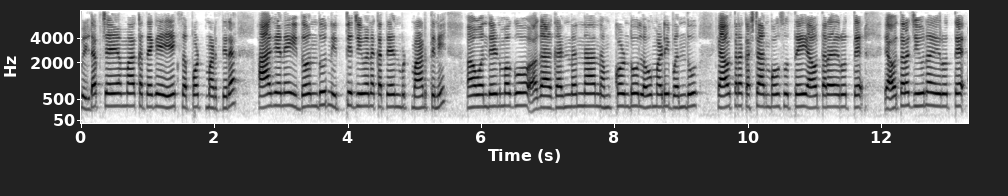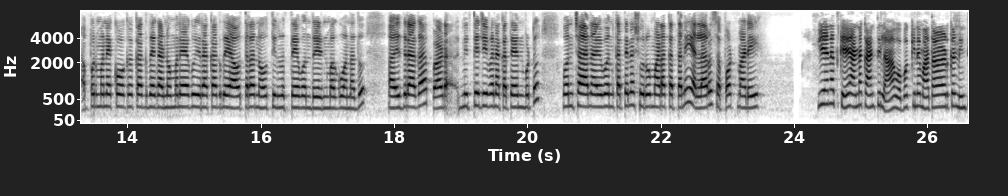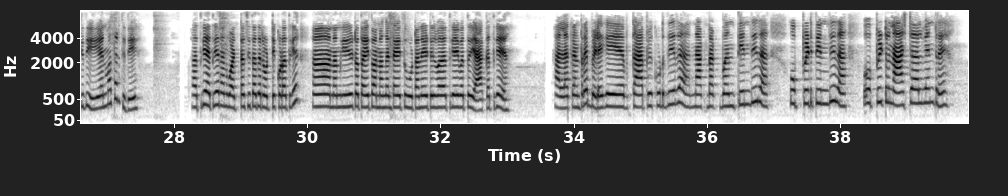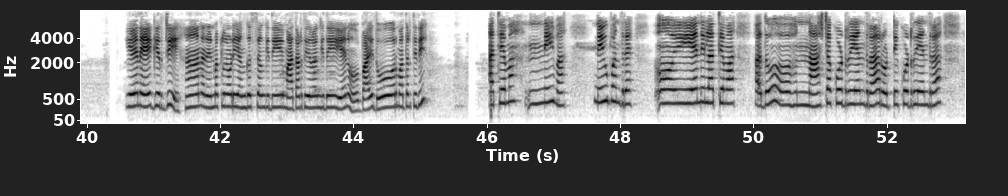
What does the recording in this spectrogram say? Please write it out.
Build up Jayamma ಕತೆಗೆ ಹೇಗೆ support ಮಾಡ್ತೀರಾ? ಹಾಗೇನೆ ಇದೊಂದು ನಿತ್ಯ ಜೀವನ ಕತೆ ಅಂದ್ಬಿಟ್ಟು ಮಾಡ್ತೀನಿ. ಒಂದು ಹೆಣ್ಮಗು ಆಗ ಗಂಡನ್ನ ನಂಬ್ಕೊಂಡು ಲವ್ ಮಾಡಿ ಬಂದು ಯಾವ ಥರ ಕಷ್ಟ ಅನುಭವಿಸುತ್ತೆ, ಯಾವ ಥರ ಇರುತ್ತೆ, ಯಾವ ಥರ ಜೀವನ ಇರುತ್ತೆ, ಅಪ್ಪನ ಮನೆಗೆ ಹೋಗೋಕ್ಕಾಗದೆ ಗಂಡ ಮನೆಯಾಗೂ ಇರೋಕ್ಕಾಗದೆ ಯಾವ ಥರ ನೋವು ತಿನ್ನುತ್ತೆ ಒಂದು ಹೆಣ್ಮಗು ಅನ್ನೋದು ಇದ್ರಾಗ ಬಡ ನಿತ್ಯ ಜೀವನ ಕತೆ ಅಂದ್ಬಿಟ್ಟು ಒಂದು ಚಾನ, ಒಂದು ಕತೆನ ಶುರು ಮಾಡೋಕತ್ತಾನೆ. ಎಲ್ಲರೂ ಸಪೋರ್ಟ್ ಮಾಡಿ. ಏನದಕ್ಕೆ ಅಣ್ಣ ಕಾಣ್ತಿಲ್ಲ? ಒಬ್ಬಕ್ಕಿನೇ ಮಾತಾಡ್ಕೊಂಡು ನಿಂತಿದ್ದಿ ಏನು ಮಾತಾಡ್ತಿದ್ದಿ ಅದಕ್ಕೆ ಅದಕ್ಕೆ ನನಗೆ ಹೊಟ್ಟೆ ಸಿತದೆ ರೊಟ್ಟಿ ಕೊಡೋದಕ್ಕೆ ನನಗೆ ಈಟೊತ್ತಾಯ್ತು ಹನ್ನೊಂದು ಗಂಟೆ ಆಯಿತು ಊಟನೇ ಇಟ್ಟಿಲ್ವ ಅದಕ್ಕೆ ಇವತ್ತು ಯಾಕತ್ಗೆ? ಅಲ್ಲ ಕಣ್ರೆ ಬೆಳಗ್ಗೆ ಕಾಫಿ ಕುಡ್ದಿರಾ ನಾಲ್ಕು ನಾಲ್ಕು ಬಂದು ತಿಂದಿರಾ ಉಪ್ಪಿಟ್ಟು ತಿಂದಿರಾ ಉಪ್ಪಿಟ್ಟು ನಾಷ್ಟ ಅಲ್ವೇನ್ರಿ? ಏನೇ ಗಿರ್ಜಿ ಹಾಂ ನನ್ನ ಹೆಣ್ಮಕ್ಳು ನೋಡಿ ಹೆಂಗಸಂಗಿದಿ ಮಾತಾಡ್ತಿರಂಗಿದಿ ಏನು ಬಾಯಿ ದೋರ್ ಮಾತಾಡ್ತಿದ್ದಿ ಅತ್ತೆಮ್ಮ ನೀವಾ? ಅತ್ತೆಮ್ಮ ಅದು ನಾಷ್ಟ ಕೊಡ್ರಿ ಅಂದ್ರ, ರೊಟ್ಟಿ ಕೊಡ್ರಿ ಅಂದ್ರ,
